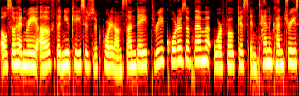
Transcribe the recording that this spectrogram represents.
also, Henry, of the new cases reported on Sunday, three quarters of them were focused in 10 countries,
